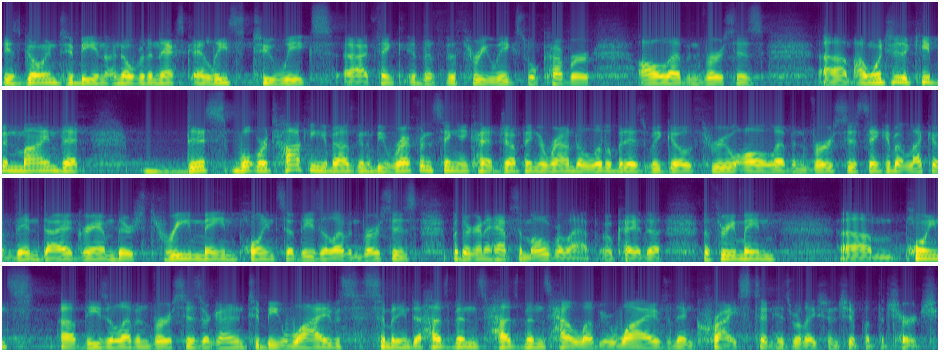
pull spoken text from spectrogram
is going to be, and over the next at least two weeks, uh, I think the, the, three weeks will cover all 11 verses. Um, I want you to keep in mind that this, what we're talking about, is going to be referencing and kind of jumping around a little bit as we go through all 11 verses. Think of it like a Venn diagram. There's three main points of these 11 verses, but they're going to have some overlap. Okay, the the three main um, points of these 11 verses are going to be wives submitting to husbands, husbands, how to love your wives, and then Christ and his relationship with the church.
